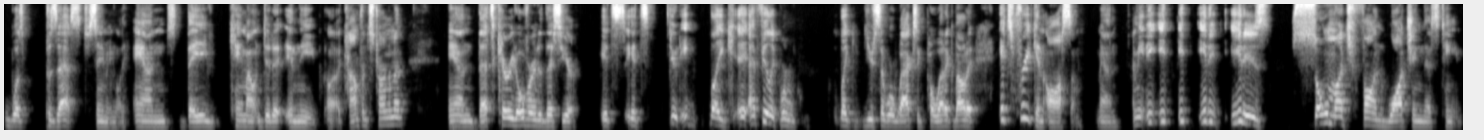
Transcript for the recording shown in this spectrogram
was possessed seemingly, and they came out and did it in the uh, conference tournament, and that's carried over into this year. It's it's dude, it, like I feel like we're like you said we're waxing poetic about it. It's freaking awesome, man. I mean, it it it it, it is so much fun watching this team.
